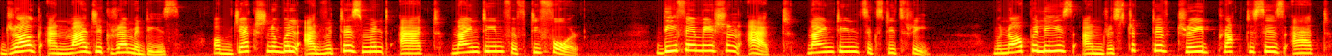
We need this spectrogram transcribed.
Drug and Magic Remedies Objectionable Advertisement Act 1954 Defamation Act 1963 Monopolies and Restrictive Trade Practices Act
